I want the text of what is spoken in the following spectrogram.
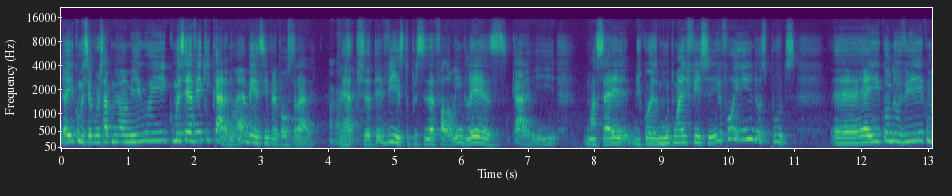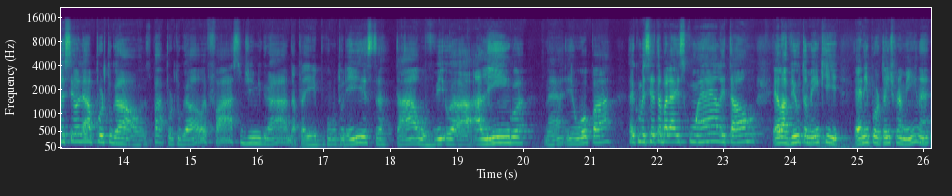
daí comecei a conversar com meu amigo e comecei a ver que, cara, não era bem assim pra ir pra Austrália. Né? Precisa ter visto, precisa falar o inglês, cara, e uma série de coisas muito mais difíceis. E foi indo, os putz. É, e aí quando vi, comecei a olhar Portugal. Pá, Portugal é fácil de imigrar, dá pra ir como turista, tá? O, vi- a, a língua, né? E eu, opa, aí comecei a trabalhar isso com ela e tal. Ela viu também que era importante pra mim, né?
